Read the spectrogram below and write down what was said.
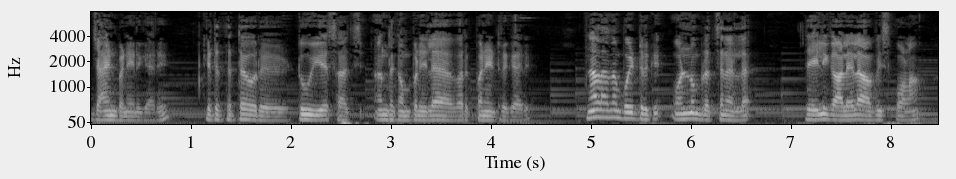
ஜாயின் பண்ணியிருக்காரு. கிட்டத்தட்ட ஒரு டூ இயர்ஸ் ஆச்சு அந்த கம்பெனியில் ஒர்க் பண்ணிகிட்ருக்காரு நல்லா தான் போயிட்டுருக்கு ஒன்றும் பிரச்சனை இல்லை. டெய்லி காலையில் ஆஃபீஸ் போகலாம்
